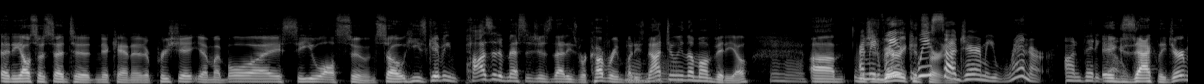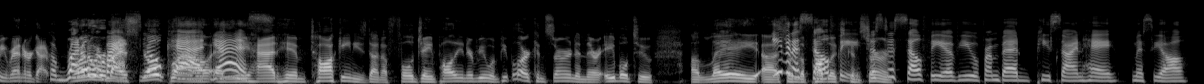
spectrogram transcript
and he also said to Nick Cannon, appreciate you, my boy. See you all soon. So he's giving positive messages that he's recovering, but he's not Mhm. doing them on video, Mhm. um, which I mean, is very we, we saw Jeremy Renner on video. Exactly. Jeremy Renner got Got run, over by, a snowplow, snowcat, and we had him talking. He's done a full Jane Pauley interview. When people are concerned and they're able to allay uh, Even a the selfie, concern, just a selfie of you from bed, peace sign. Hey, miss y'all.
